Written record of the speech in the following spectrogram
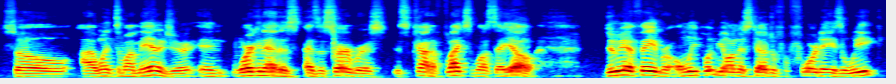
So I went to my manager and working at as, as a server is, is kind of flexible. I say, yo, do me a favor, only put me on the schedule for four days a week.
